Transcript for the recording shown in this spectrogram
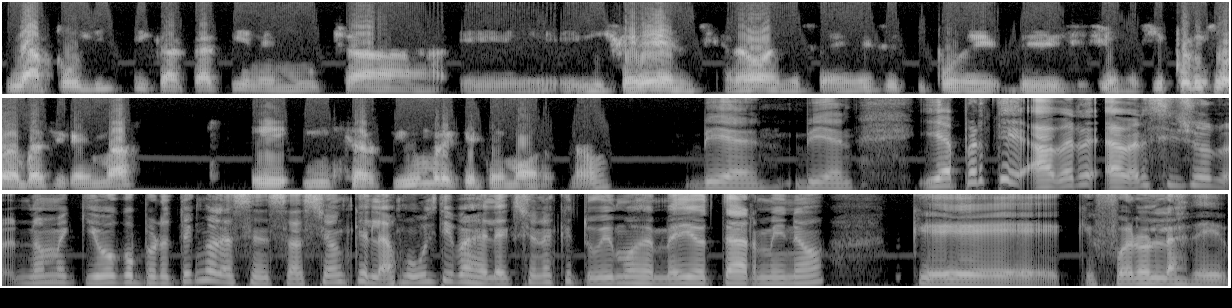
la política acá tiene mucha eh, injerencia ¿no? en, ese, en ese tipo de, de decisiones. Y es por eso me parece que hay más eh, incertidumbre que temor, ¿no? Bien, bien. Y aparte, a ver, a ver si yo no me equivoco, pero tengo la sensación que las últimas elecciones que tuvimos de medio término, que, que fueron las de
